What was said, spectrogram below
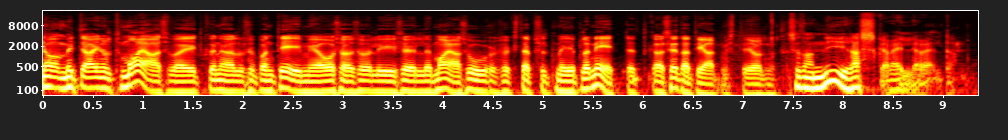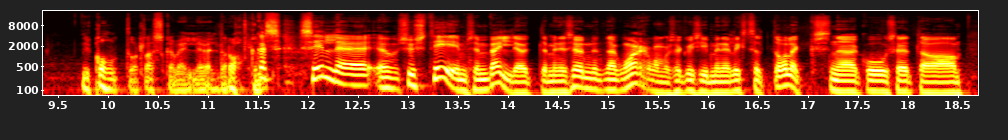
no mitte ainult majas, vaid kõnealuse pandeemia osas oli selle maja suuruseks täpselt meie planeet, et ka seda teadmist ei olnud. seda on nii raske välja öelda nii kohutavalt raske välja öelda rohkem. kas selle äh, süsteemsem väljaütlemine, see on nüüd nagu arvamuse küsimine, lihtsalt oleks nagu seda äh,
